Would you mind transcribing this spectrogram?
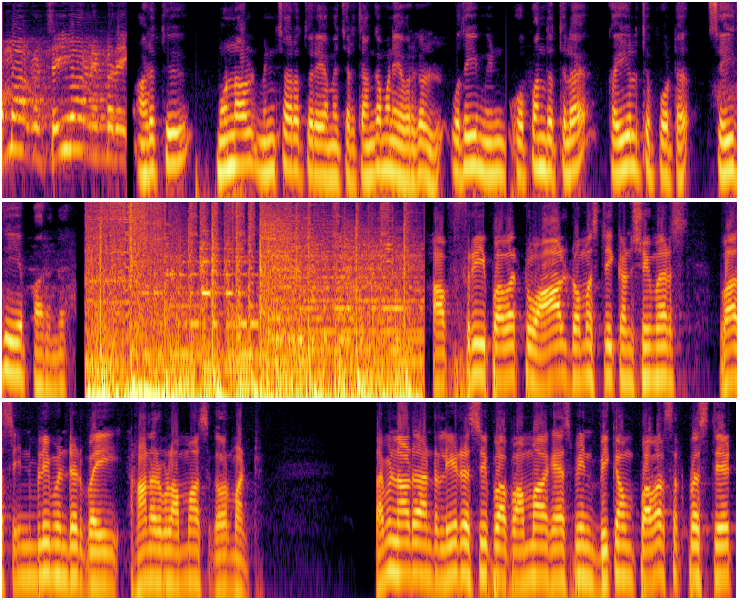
அம்மாவர்கள் செய்வார்கள் என்பதை அடுத்து முன்னாள் மின்சாரத்துறை அமைச்சர் தங்கமணி அவர்கள் உதய் மின் ஒப்பந்தத்தில் கையெழுத்து போட்ட செய்தியை பாருங்க. Of free power to all domestic consumers. Was implemented by Honorable Amma's government. Tamil Nadu under leadership of Amma has been become power surplus state,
